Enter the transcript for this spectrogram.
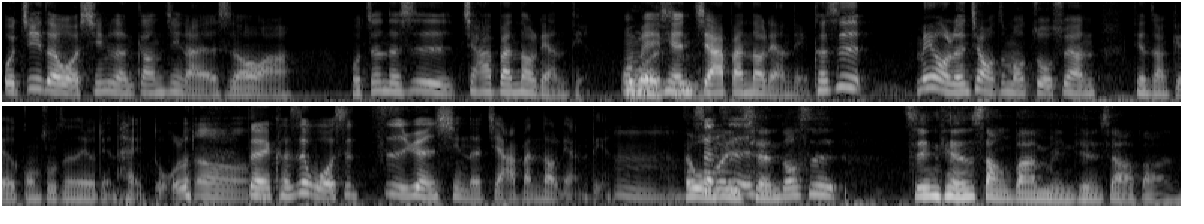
我记得我新人刚进来的时候啊，我真的是加班到两点，我每天加班到两点，可是没有人叫我这么做，虽然店长给的工作真的有点太多了，嗯，对，可是我是自愿性的加班到两点，嗯，哎，我们以前都是今天上班，明天下班。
